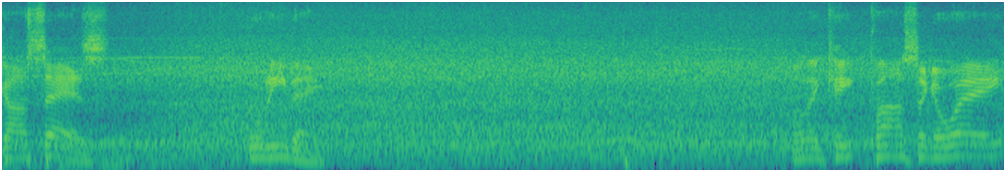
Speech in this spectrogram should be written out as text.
Garces. Uribe. Well, they keep passing away.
